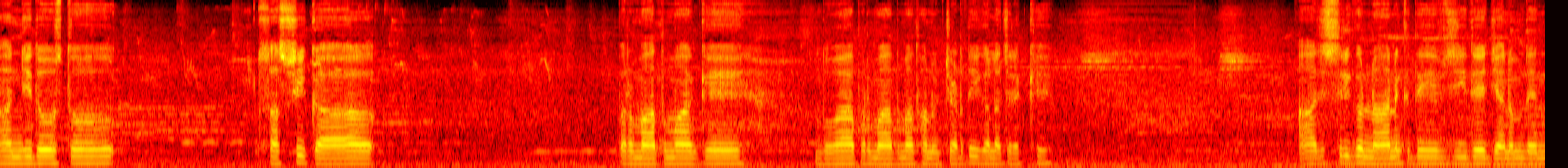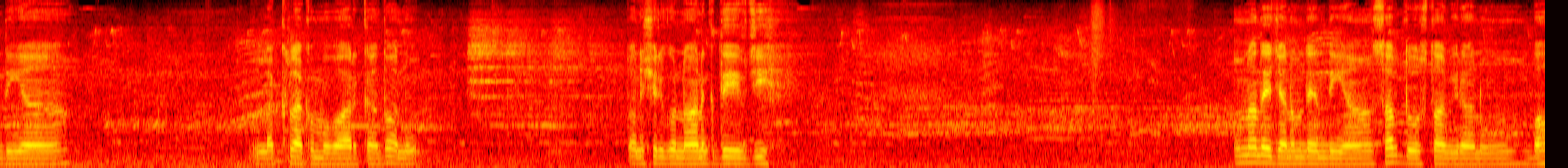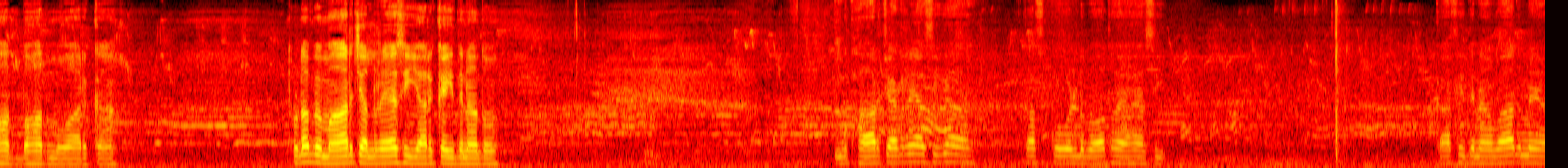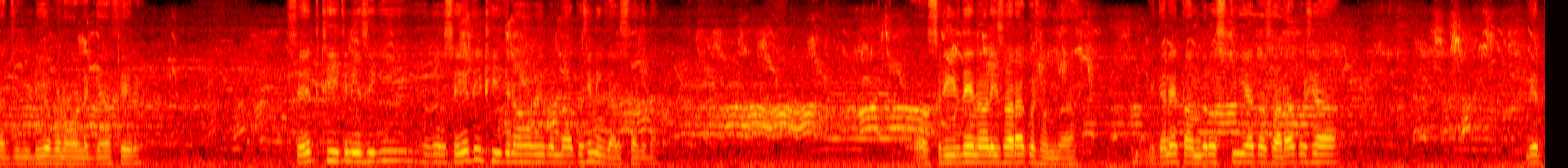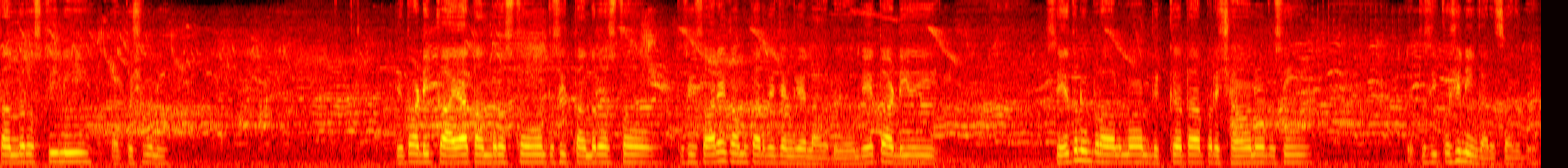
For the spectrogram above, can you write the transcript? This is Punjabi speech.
ਹਾਂਜੀ ਦੋਸਤੋ, ਸਤਿ ਸ਼੍ਰੀ ਅਕਾਲ। ਪਰਮਾਤਮਾ ਅੱਗੇ, ਦੁਆ ਪਰਮਾਤਮਾ ਤੁਹਾਨੂੰ ਚੜ੍ਹਦੀ ਕਲਾ 'ਚ ਰੱਖੇ। ਅੱਜ ਸ੍ਰੀ ਗੁਰੂ ਨਾਨਕ ਦੇਵ ਜੀ ਦੇ ਜਨਮ ਦਿਨ ਦੀਆਂ ਲੱਖ ਲੱਖ ਮੁਬਾਰਕਾਂ ਤੁਹਾਨੂੰ। ਤੁਹਾਨੂੰ ਸ੍ਰੀ ਗੁਰੂ ਨਾਨਕ ਦੇਵ ਜੀ ਉਹਨਾਂ ਦੇ ਜਨਮ ਦਿਨ ਦੀਆਂ ਸਭ ਦੋਸਤਾਂ ਵੀਰਾਂ ਨੂੰ ਬਹੁਤ ਬਹੁਤ ਮੁਬਾਰਕਾਂ। ਥੋੜਾ ਬਿਮਾਰ ਚੱਲ ਰਿਹਾ ਸੀ ਯਾਰ ਕਈ ਦਿਨਾਂ ਤੋਂ। ਬੁਖਾਰ ਚੜ ਰਿਹਾ ਸੀਗਾ, ਕਫ ਕੋਲਡ ਬਹੁਤ ਹੋਇਆ ਹੋਇਆ ਸੀ। ਕਾਫੀ ਦਿਨਾਂ ਬਾਅਦ ਮੈਂ ਅੱਜ ਵੀਡੀਓ ਬਣਾਉਣ ਲੱਗਿਆ ਫਿਰ। ਸਿਹਤ ਠੀਕ ਨਹੀਂ ਸੀਗੀ, ਅਗਰ ਸਿਹਤ ਹੀ ਠੀਕ ਨਾ ਹੋਵੇ ਬੰਦਾ ਕੁਝ ਨਹੀਂ ਕਰ ਸਕਦਾ। ਔਰ ਸਰੀਰ ਦੇ ਨਾਲ ਹੀ ਸਾਰਾ ਕੁਝ ਹੁੰਦਾ। ਜੇ ਕਹਿੰਦੇ ਤੰਦਰੁਸਤੀ ਆ ਤਾਂ ਸਾਰਾ ਕੁਝ ਆ। ਜੇ ਤੰਦਰੁਸਤੀ ਨਹੀਂ, ਤਾਂ ਕੁਝ ਵੀ ਨਹੀਂ। ਜੇ ਤੁਹਾਡੀ ਕਾਇਆ ਤੰਦਰੁਸਤ ਹੋ, ਤੁਸੀਂ ਤੰਦਰੁਸਤ ਹੋ, ਤੁਸੀਂ ਸਾਰੇ ਕੰਮ ਕਰਦੇ ਚੰਗੇ ਲੱਗਦੇ ਹੋ। ਜੇ ਤੁਹਾਡੀ ਸਿਹਤ ਨੂੰ ਪ੍ਰੋਬਲਮ ਆ, ਦਿੱਕਤ ਆ, ਪਰੇਸ਼ਾਨ ਹੋ ਤੁਸੀਂ, ਤੇ ਤੁਸੀਂ ਕੁਝ ਨਹੀਂ ਕਰ ਸਕਦੇ।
